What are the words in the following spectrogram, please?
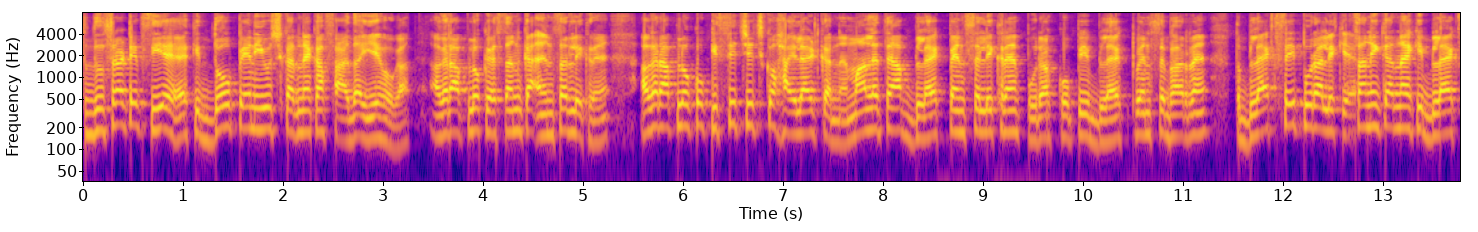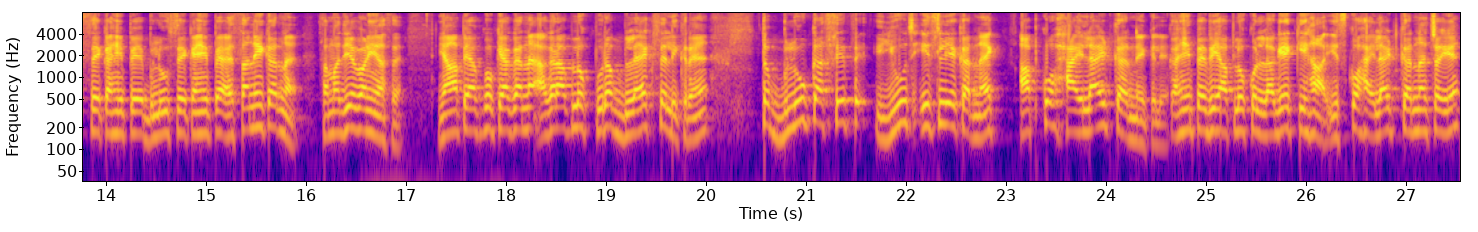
तो दूसरा टिप्स ये है कि दो पेन यूज़ करने का फ़ायदा ये होगा। अगर आप लोग क्वेश्चन का आंसर लिख रहे हैं, अगर आप लोग को किसी चीज़ को हाईलाइट करना है, मान लेते हैं आप ब्लैक पेन से लिख रहे हैं, पूरा कॉपी ब्लैक पेन से भर रहे हैं तो ब्लैक से ही पूरा लिखिए। ऐसा नहीं करना है कि ब्लैक से कहीं पे ब्लू से कहीं पे, ऐसा नहीं करना है। समझिए बढ़िया से। यहाँ पे आपको क्या करना है, अगर आप लोग पूरा ब्लैक से लिख रहे हैं तो ब्लू का सिर्फ़ यूज़ इसलिए करना है आपको हाईलाइट करने के लिए। कहीं पे भी आप लोग को लगे कि हाँ इसको हाईलाइट करना चाहिए,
